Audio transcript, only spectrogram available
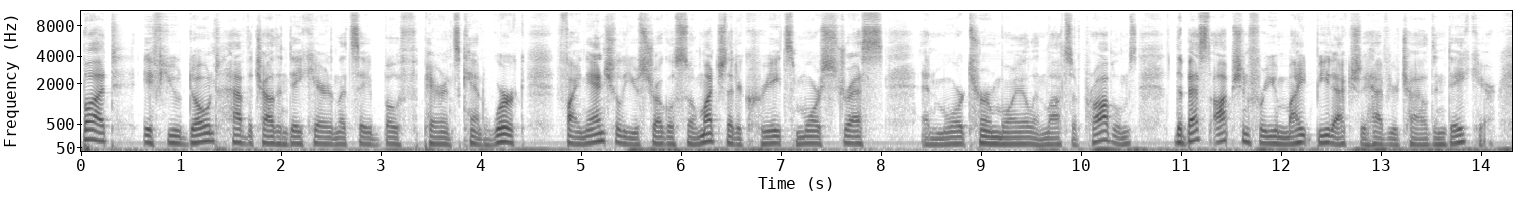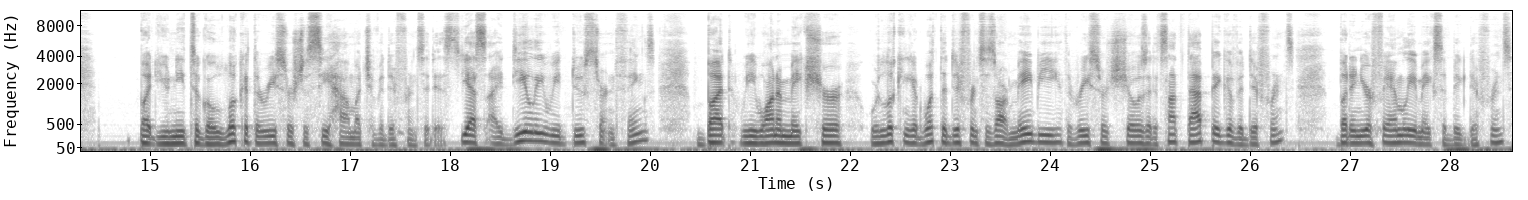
but if you don't have the child in daycare and let's say both parents can't work, financially you struggle so much that it creates more stress and more turmoil and lots of problems, the best option for you might be to actually have your child in daycare but you need to go look at the research to see how much of a difference it is. Yes, ideally we do certain things, but we want to make sure we're looking at what the differences are. Maybe the research shows that it's not that big of a difference, but in your family it makes a big difference.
